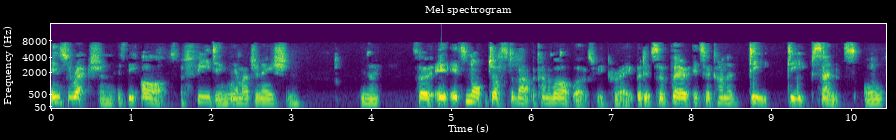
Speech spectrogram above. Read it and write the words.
Insurrection is the art of feeding the imagination. You know, so it, it's not just about the kind of artworks we create, but it's a very, it's a kind of deep, deep sense of,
